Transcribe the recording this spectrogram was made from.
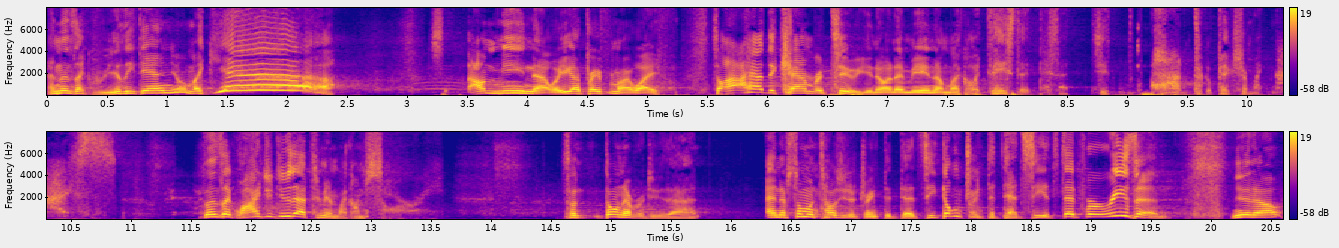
And then it's like, really, Daniel? I'm like, yeah. I'm mean that way. You got to pray for my wife. So I had the camera too, you know what I mean? I'm like, oh, taste it. Taste it. She oh, took a picture. I'm like, nice. Then it's like, why'd you do that to me? I'm like, I'm sorry. So don't ever do that. And if someone tells you to drink the Dead Sea, don't drink the Dead Sea. It's dead for a reason, you know?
